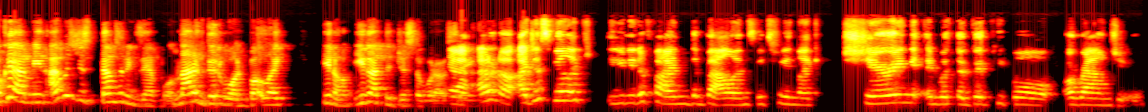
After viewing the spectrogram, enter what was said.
Okay, I mean, I was just that was an example, not a good one, but like you know, you got the gist of what I was Yeah, saying. I don't know. I just feel like you need to find the balance between like sharing and with the good people around you.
